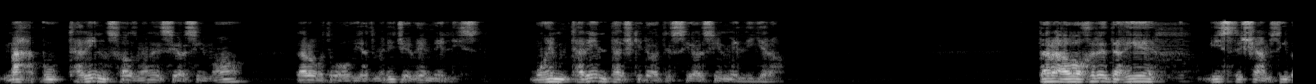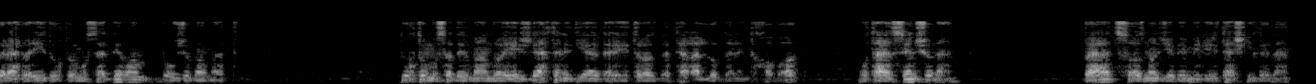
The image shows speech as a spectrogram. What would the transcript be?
محبوب ترین سازمان سیاسی ما در رابطه با هویت ملی جبهه ملی است. مهمترین تشکیلات سیاسی ملیگرا. در اواخر دهه 20 شمسی به رهبری دکتر مصدق هم به وجود آمد. دکتر مصدق به همراه 18 تن دیگر در اعتراض به تقلب در انتخابات متحسن شدند. بعد سازمان جبهه ملی تشکیل دادند.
